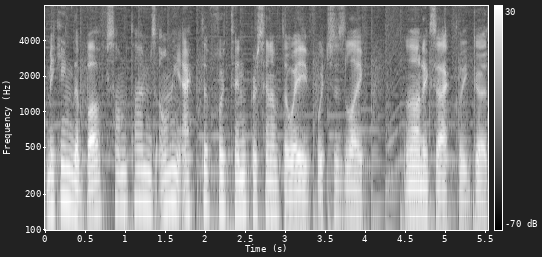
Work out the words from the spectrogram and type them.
making the buff sometimes only active for 10% of the wave, which is like not exactly good.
